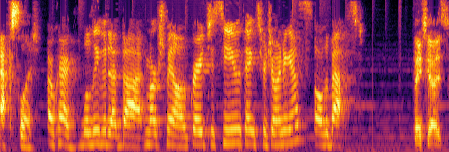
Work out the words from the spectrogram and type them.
Excellent. Okay, we'll leave it at that. Mark Schmehl, great to see you. Thanks for joining us. All the best. Thanks, guys.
